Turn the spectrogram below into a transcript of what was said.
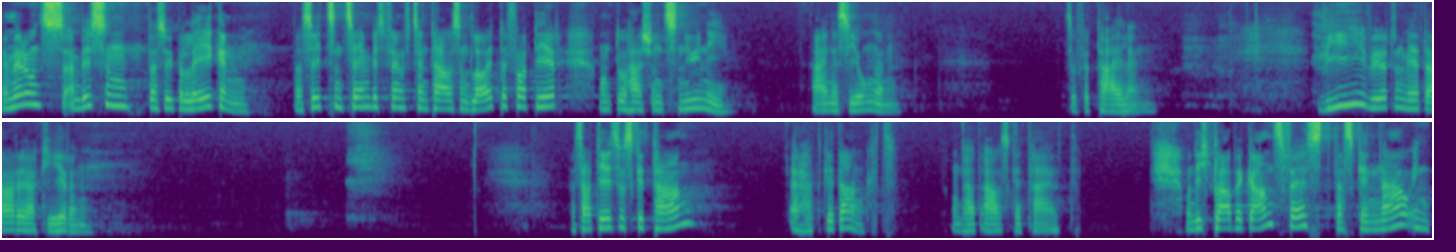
Wenn wir uns ein bisschen das überlegen, da sitzen 10.000 bis 15.000 Leute vor dir und du hast ein Znüni eines Jungen zu verteilen. Wie würden wir da reagieren? Was hat Jesus getan? Er hat gedankt und hat ausgeteilt. Und ich glaube ganz fest, dass genau in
